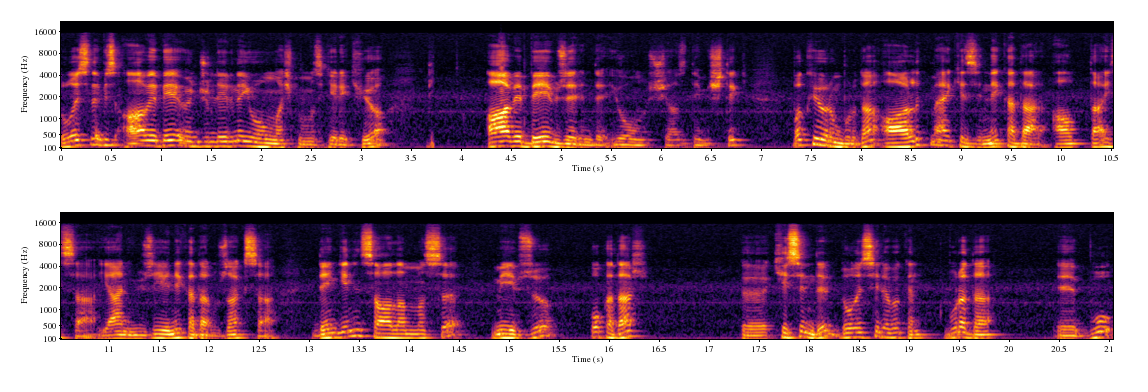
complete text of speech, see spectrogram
Dolayısıyla biz A ve B öncüllerine yoğunlaşmamız gerekiyor. A ve B üzerinde yoğunlaşacağız demiştik. Bakıyorum burada ağırlık merkezi ne kadar alttaysa yani yüzeye ne kadar uzaksa dengenin sağlanması mevzu o kadar e, kesindir. Dolayısıyla bakın burada e, bu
